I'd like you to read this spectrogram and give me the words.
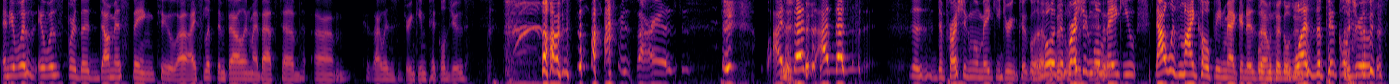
and it was it was for the dumbest thing too. Uh, I slipped and fell in my bathtub um because I was drinking pickle juice. I'm, so, I'm sorry. It's just I, that's I, that's the depression will make you drink pickle. Yeah, well, pickle depression juice, will make you. That was my coping mechanism. Was the pickle juice? Was the pickle juice?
